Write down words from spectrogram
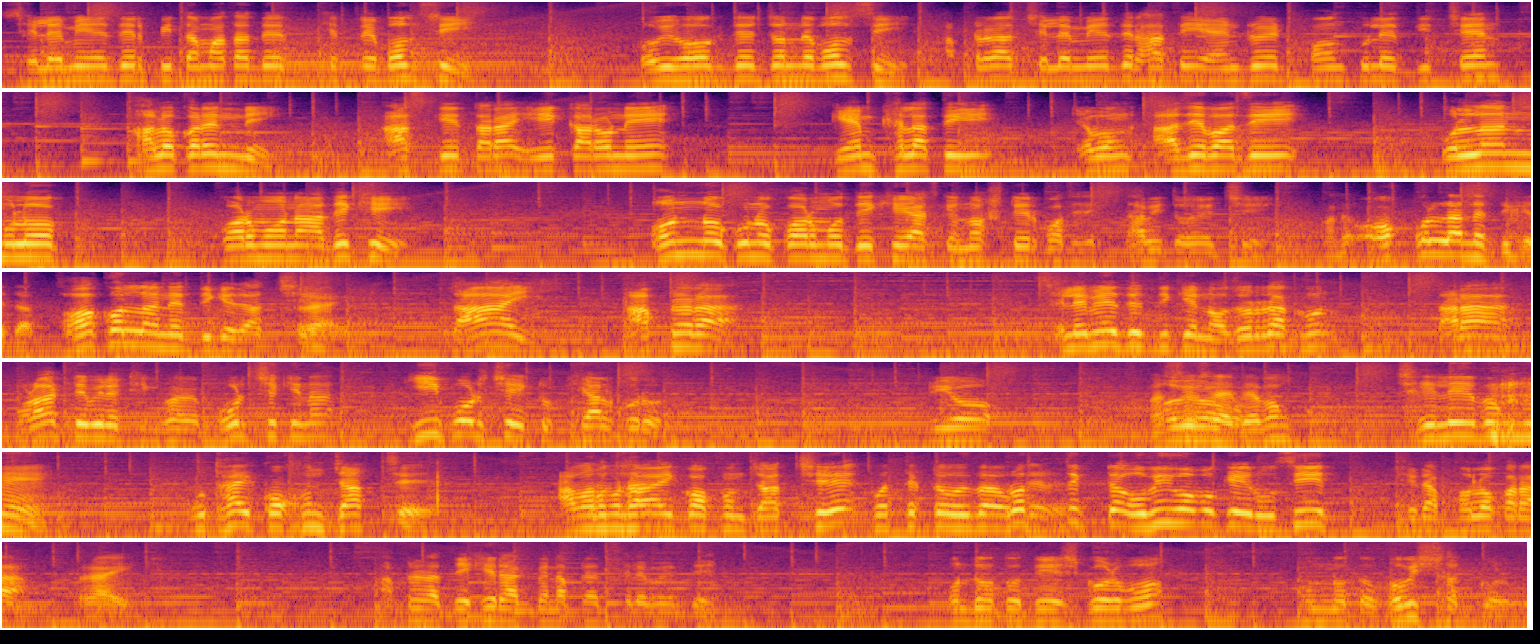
ছেলে মেয়েদের পিতামাতাদের ক্ষেত্রে বলছি, অভিভাবকদের জন্য বলছি, আপনারা ছেলে মেয়েদের হাতে অ্যান্ড্রয়েড ফোন তুলে দিচ্ছেন, ভালো করেননি। আজকে তারা এ কারণে গেম খেলাতে এবং আজে বাজে কল্যাণমূলক কর্ম না দেখে অন্য কোনো কর্ম দেখে আজকে নষ্টের পথে ধাবিত হয়েছে। মানে অকল্যাণের দিকে যাচ্ছে। অকল্যাণের দিকে যাচ্ছে। তাই আপনারা ছেলে মেয়েদের দিকে নজর রাখুন। তারা পড়ার টেবিলে ঠিকভাবে পড়ছে কিনা কি পড়ছে একটু খেয়াল করুন। প্রিয়। সাহেব এবং ছেলে এবং মেয়ে কোথায় কখন যাচ্ছে? আমার মনে হয় কোথায় কখন যাচ্ছে? প্রত্যেকটা অভিভাবক প্রত্যেকটা অভিভাবকের উচিত সেটা ফলো করা। রাইট আপনারা দেখে রাখবেন আপনার ছেলে মেয়েদের। উন্নত দেশ গড়ব উন্নত ভবিষ্যৎ গড়ব।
